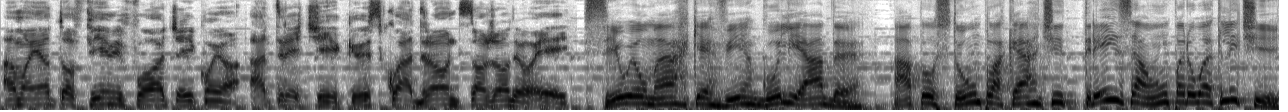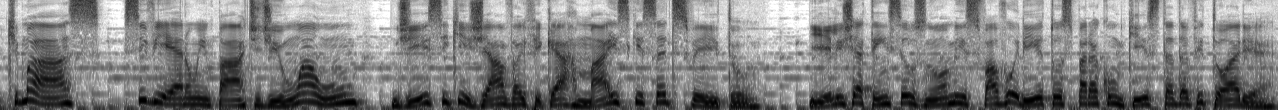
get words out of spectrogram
amanhã eu tô firme e forte aí com o Atletique, o esquadrão de São João del Rei. Seu Elmar quer ver goleada apostou um placar de 3 a 1 para o Atlético, mas, se vier um empate de 1 a 1, disse que já vai ficar mais que satisfeito. E ele já tem seus nomes favoritos para a conquista da vitória.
